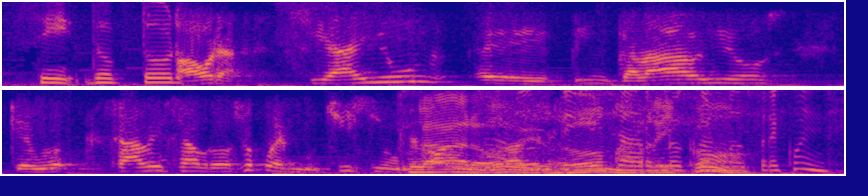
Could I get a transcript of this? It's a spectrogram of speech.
Sí, doctor. Ahora, si hay un eh, pincalabios que sabe sabroso, pues muchísimo mejor. Claro, Puedo obvio. utilizarlo con más frecuencia.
